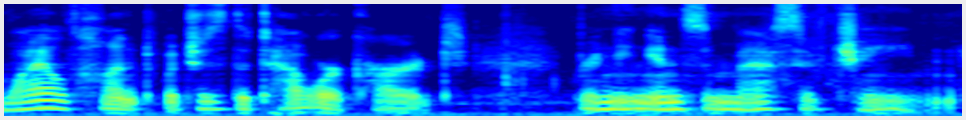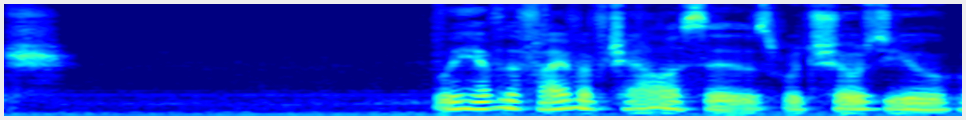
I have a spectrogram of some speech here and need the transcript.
Wild Hunt, which is the Tower card, bringing in some massive change. We have the Five of Chalices, which shows you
